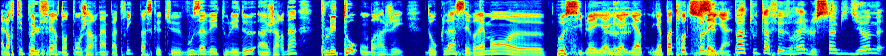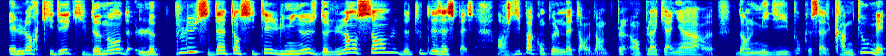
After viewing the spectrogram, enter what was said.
Alors tu peux le faire dans ton jardin, Patrick, parce que tu, vous avez tous les deux un jardin plutôt ombragé. Donc là, c'est vraiment euh, possible. Il n'y a, pas trop de soleil. C'est hein. pas tout à fait vrai. Le cymbidium est l'orchidée qui demande le plus d'intensité lumineuse de l'ensemble de toutes les espèces. Alors je dis pas qu'on peut le mettre en, en plein cagnard euh, dans le midi pour que ça crame tout, mais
